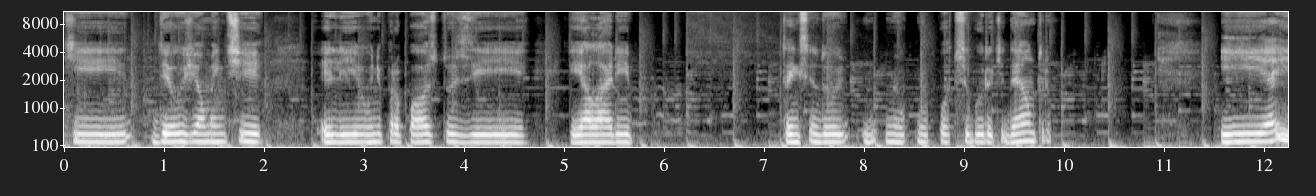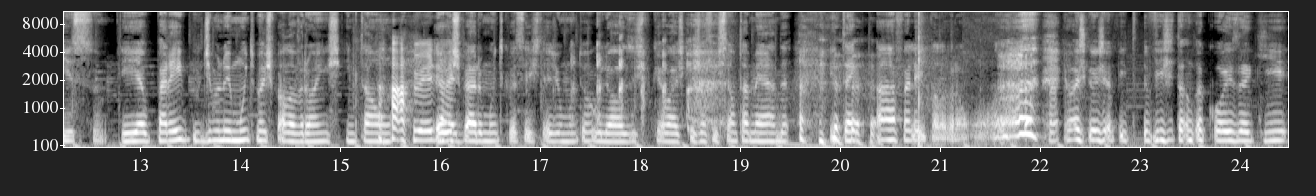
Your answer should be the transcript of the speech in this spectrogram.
que Deus realmente ele une propósitos e, e a Lari tem sido meu, meu porto seguro aqui dentro. E é isso. E eu parei de diminuir muito meus palavrões. Então, ah, eu espero muito que vocês estejam muito orgulhosos, porque eu acho que eu já fiz tanta merda. E tem. Ah, falei palavrão. Eu acho que eu já fiz, fiz tanta coisa aqui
